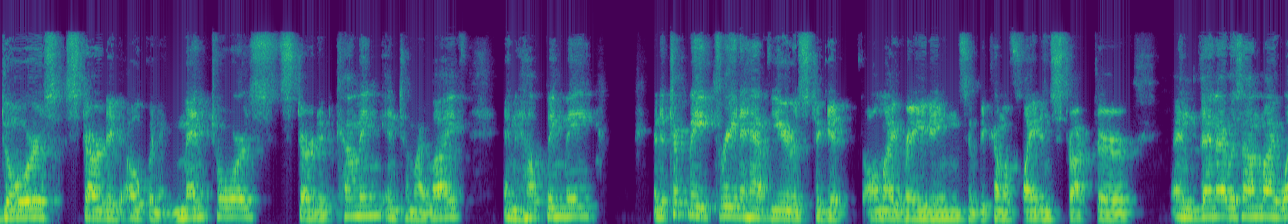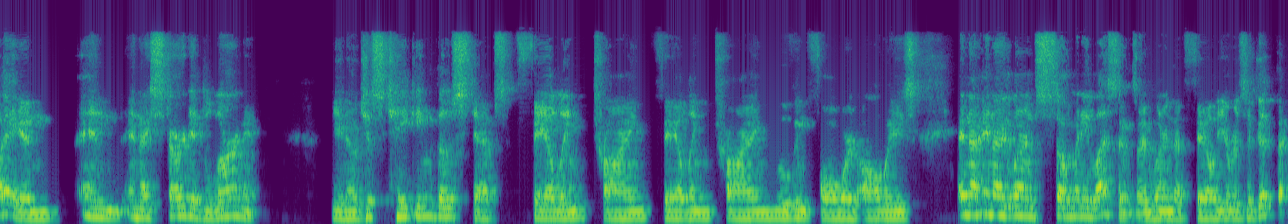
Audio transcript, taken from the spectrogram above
doors started opening. Mentors started coming into my life and helping me. And it took me three and a half years to get all my ratings and become a flight instructor. And then I was on my way and and and I started learning, you know, just taking those steps, failing, trying, failing, trying, moving forward always. And I, and I learned so many lessons. I learned that failure is a good thing.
